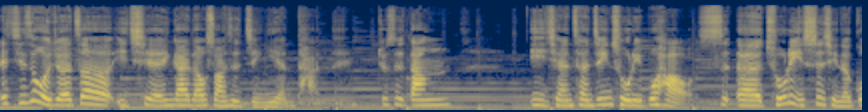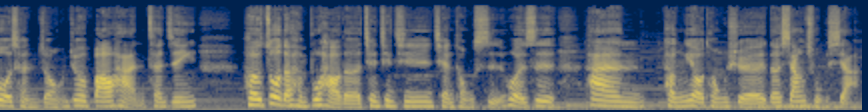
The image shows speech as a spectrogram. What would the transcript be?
哎，其实我觉得这一切应该都算是经验谈诶，就是当。以前曾经处理不好事，呃，处理事情的过程中，就包含曾经合作的很不好的前前前前同事，或者是和朋友同学的相处下，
